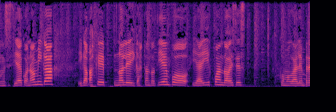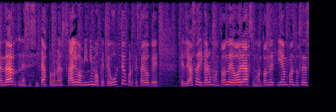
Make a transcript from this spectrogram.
necesidad económica y capaz que no le dedicas tanto tiempo y ahí es cuando a veces, como al emprender, necesitas por lo menos algo mínimo que te guste porque es algo que, que le vas a dedicar un montón de horas, un montón de tiempo, entonces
